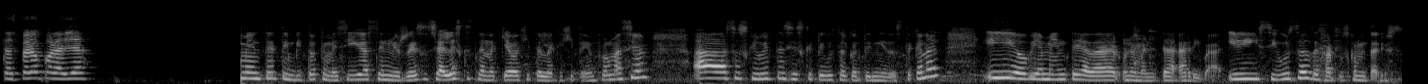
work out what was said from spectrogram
Te espero por allá te invito a que me sigas en mis redes sociales que están aquí abajito en la cajita de información, a suscribirte si es que te gusta el contenido de este canal y obviamente a dar una manita arriba y si gustas dejar tus comentarios.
